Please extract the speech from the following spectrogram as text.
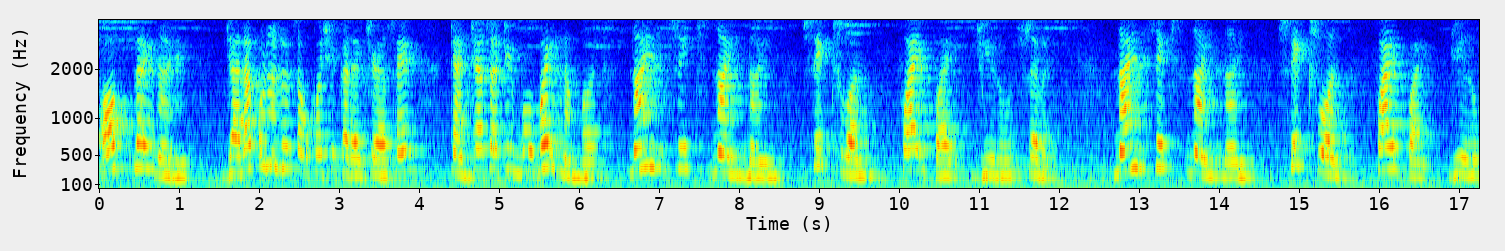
ऑफलाईन आहे. ज्याला कोणाला चौकशी करायची असेल त्यांच्यासाठी mobile number nine six nine nine six one five five zero seven. Nine six nine nine six one five five zero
